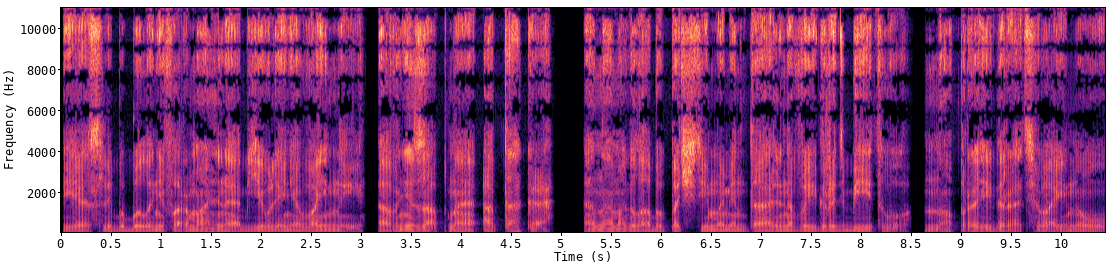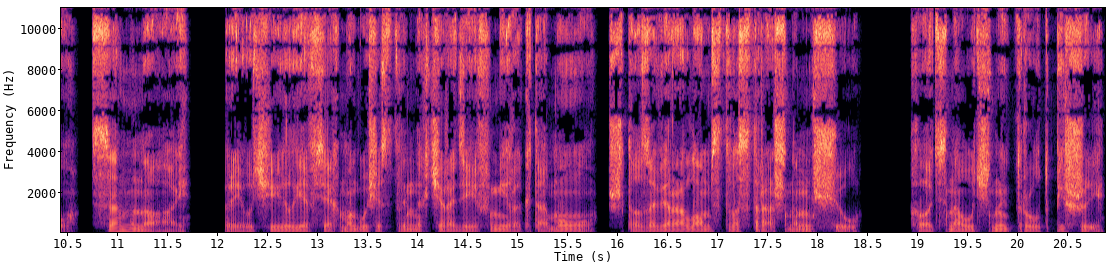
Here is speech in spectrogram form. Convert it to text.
Если бы было неформальное объявление войны, а внезапная атака, она могла бы почти моментально выиграть битву, но проиграть войну со мной. Приучил я всех могущественных чародеев мира к тому, что за вероломство страшно мщу, Хоть научный труд пиши,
